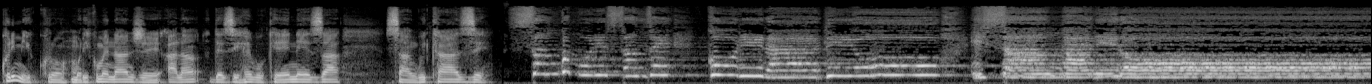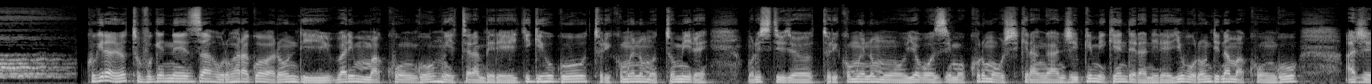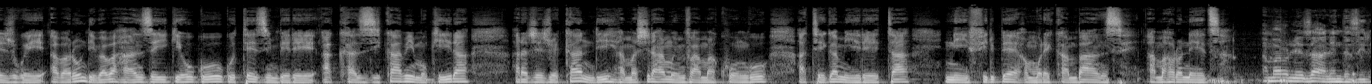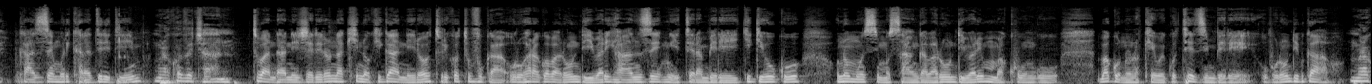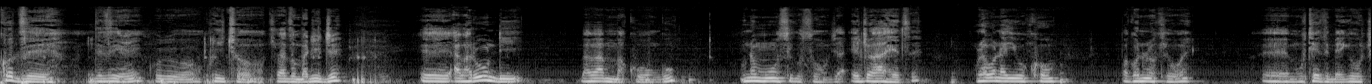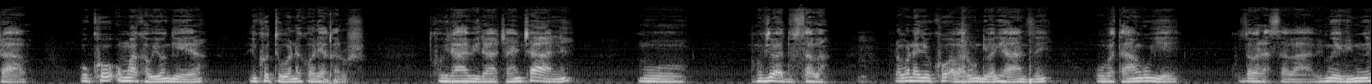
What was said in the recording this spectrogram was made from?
kuri mikro muri kumwe nanje Alain Desire Bukeye neza sangwa ikaze sangwa muri sanze kuri radio isangwa kugira rero tuvuge neza uruhara rw'abarundi bari mu makungu mu iterambere ry'igihugu turi kumwe n'umutumire muri studio turi kumwe n'umuyobozi mukuru mu bushikiranganji bw'imigenderanire y'uburundi n'amakungu ajejwe abarundi baba hanze y'igihugu guteza imbere akazi k'abimukira arajejwe kandi amashyirahamwe mvamakungu ategamiye leta ni Philbert Murekambanze amahoro neza amaro neza arenda zire kaze muri karadiridimba murakoze cyane tubandanije rero na kino kiganiro turiko tuvuga uruhara rw'abarundi bari hanze mu iterambere ry'igihugu uno munsi musanga abarundi bari mu makungu bagononokewe guteza imbere uburundi bwabo murakoze desire kuri ico kibazo mbarije e, abarundi baba mu makungu uno munsi gusumbya ejo haheze urabona yuko bagononokewe eh, mu guteza imbere igihugu cyabo uko umwaka wiyongera niko tubona ko hari akarusho twirabira cyane cyane mu byo badusaba urabona yuko abarundi bari hanze ubu batanguye kuza barasaba bimwe bimwe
